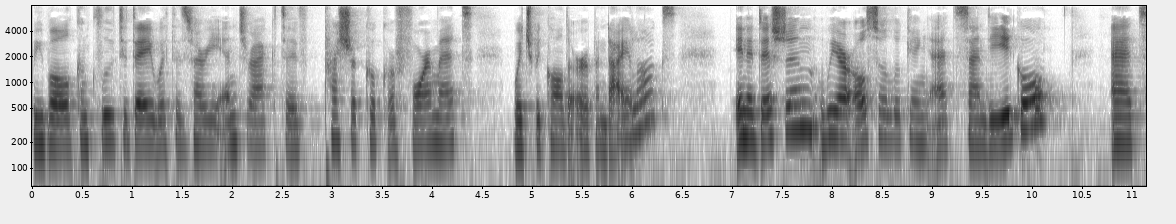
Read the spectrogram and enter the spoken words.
we will conclude today with this very interactive pressure cooker format, which we call the Urban Dialogues. In addition, we are also looking at San Diego, at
